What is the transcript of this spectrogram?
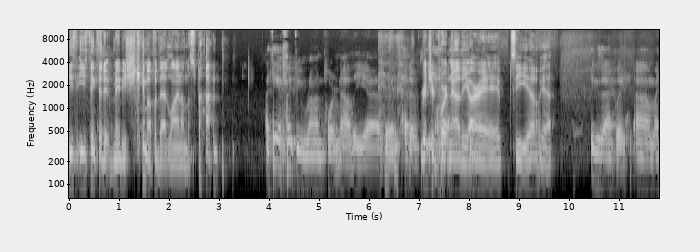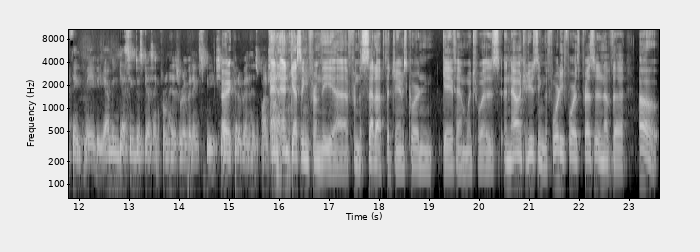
You, th- you think that it maybe she came up with that line on the spot? I think it might be Ron Portnow, the uh, the head of the, Richard uh, Portnow, the RAA CEO. Yeah. Exactly. Um, I think maybe. I mean, guessing, just guessing from his riveting speech, it All right. could have been his punchline. And, and guessing from the uh, from the setup that James Corden gave him, which was, and now introducing the 44th president of the. Oh,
